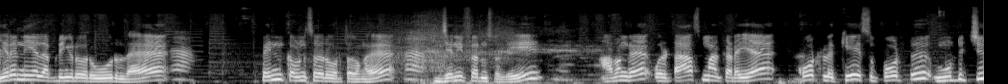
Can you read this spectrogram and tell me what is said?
இரணியல் அப்படிங்கிற ஒரு ஊர்ல. பெண் கவுன்சிலர் ஒருத்தவங்க. ஜெனிஃபர்னு சொல்லி அவங்க ஒரு டாஸ்மாக் கடைய கோர்ட்ல கேஸ் போட்டு முடிச்சு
